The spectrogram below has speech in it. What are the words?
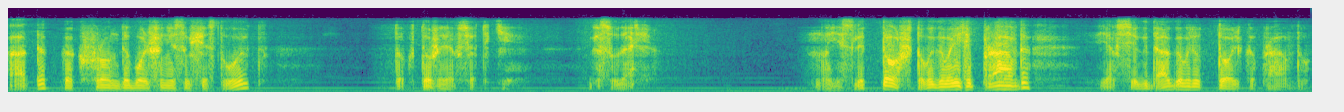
А так как фронды больше не существует, то кто же я все-таки, государь? Но если то, что вы говорите, правда, я всегда говорю только правду.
